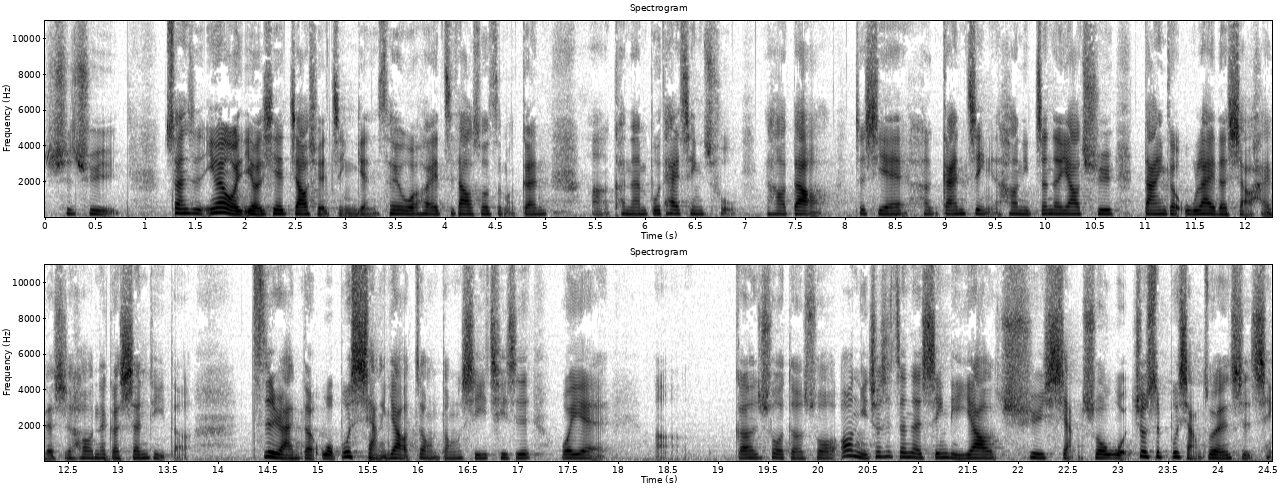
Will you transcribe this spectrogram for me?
是去算是因为我有一些教学经验，所以我会知道说怎么跟啊可能不太清楚，然后到这些很干净，然后你真的要去当一个无赖的小孩的时候，那个身体的自然的我不想要这种东西，其实我也啊。跟硕德说：“哦，你就是真的心里要去想，说我就是不想做这件事情，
